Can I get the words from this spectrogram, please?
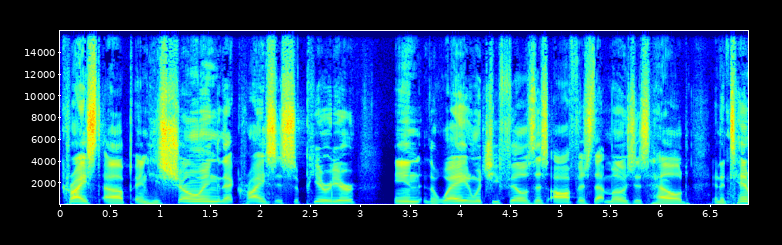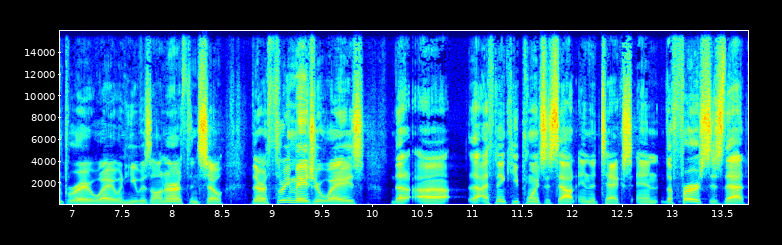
Christ up and he's showing that Christ is superior in the way in which he fills this office that Moses held in a temporary way when he was on earth. And so there are three major ways that, uh, that I think he points this out in the text. And the first is that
